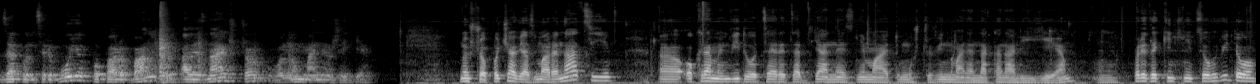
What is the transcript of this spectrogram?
законсервую по пару баночок, але знаю, що воно в мене вже є. Ну що, почав я з маринації. Е, окремим відео цей рецепт я не знімаю, тому що він в мене на каналі є. При закінченні цього відео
